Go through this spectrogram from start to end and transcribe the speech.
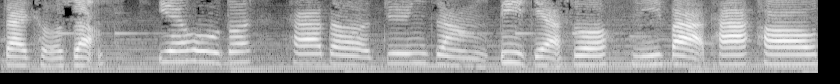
在车上。耶户对他的军长毕甲说：“你把他抛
